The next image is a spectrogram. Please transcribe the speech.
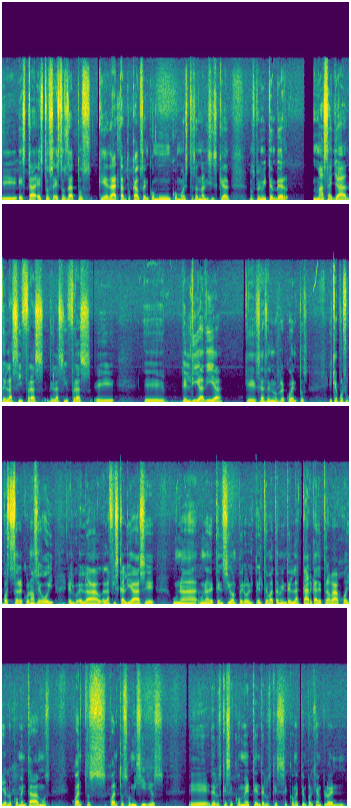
eh, esta, estos, estos datos que da tanto causa en común como estos análisis que dan, nos permiten ver más allá de las cifras, de las cifras eh, eh, del día a día que se hacen los recuentos y que por supuesto se reconoce. Hoy la, fiscalía hace una, una detención, pero el, tema también de la carga de trabajo, ayer lo comentábamos, ¿cuántos, cuántos homicidios eh, de los que se cometen, de los que se cometieron, por ejemplo, en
